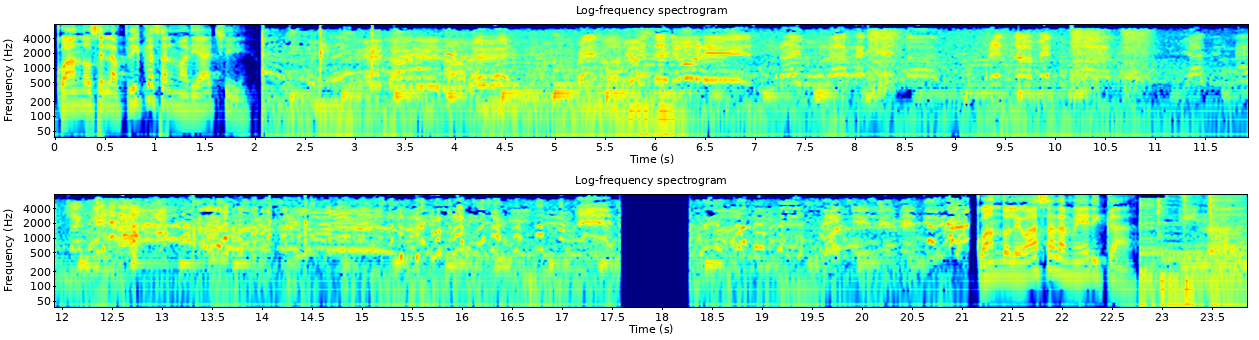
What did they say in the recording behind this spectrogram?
Cuando se la aplicas al mariachi. Buenos días, señores. Traigo la receta. Préstame tu mano y hazme una chaqueta. Cuando le vas a la América. Y nada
